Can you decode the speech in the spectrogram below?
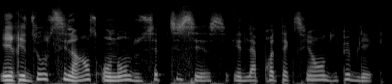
et réduit au silence au nom du scepticisme et de la protection du public.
